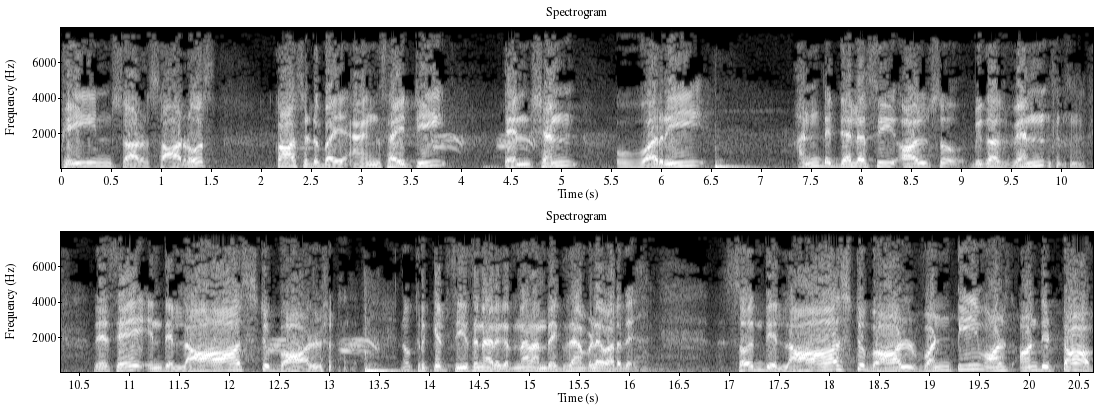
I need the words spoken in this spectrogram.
pains or sorrows caused by anxiety, tension, worry, and jealousy also. Because when they say in the last ball, know, cricket season and the example varade. So in the last ball, one team on, on the top,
